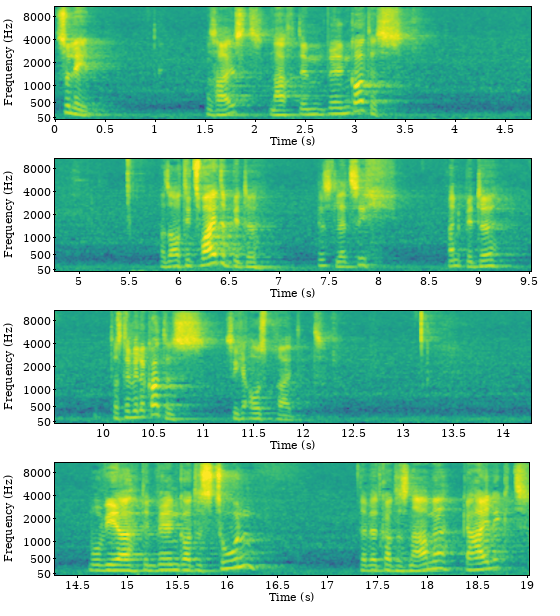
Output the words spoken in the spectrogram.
zu leben. Das heißt, nach dem Willen Gottes. Also auch die zweite Bitte ist letztlich eine Bitte, dass der Wille Gottes sich ausbreitet. Wo wir den Willen Gottes tun, da wird Gottes Name geheiligt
